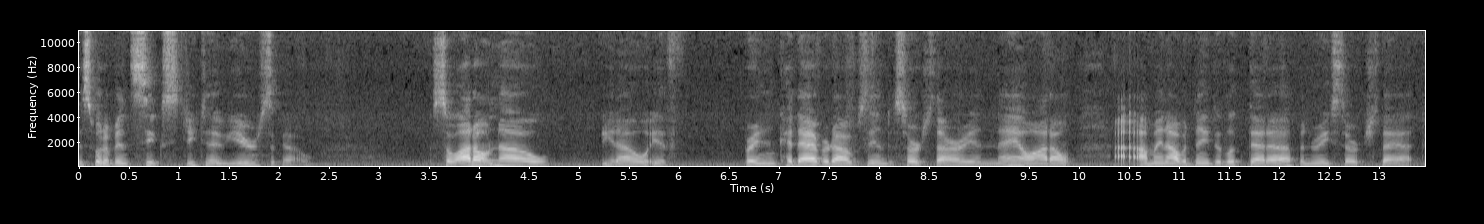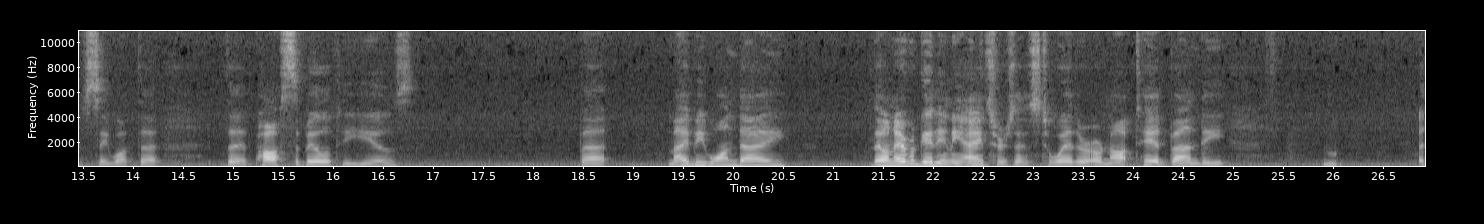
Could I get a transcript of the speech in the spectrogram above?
This would have been 62 years ago. So I don't know, you know, if bringing cadaver dogs in to search the area now, I don't, I mean, I would need to look that up and research that to see what the, the possibility is. But maybe one day, they'll never get any answers as to whether or not Ted Bundy Uh,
